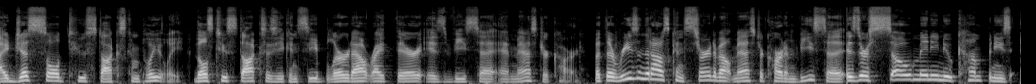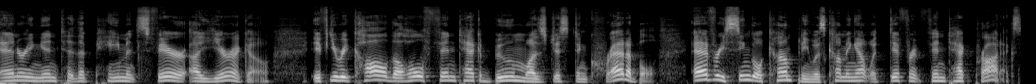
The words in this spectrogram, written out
I just sold two stocks completely. Those two stocks, as you can see blurred out right there, is Visa and MasterCard. But the reason that I was concerned about MasterCard and Visa is there's so many new companies entering into the payment sphere a year ago. If you recall, the whole fintech boom was just incredible. Every single company was coming out with different fintech products.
